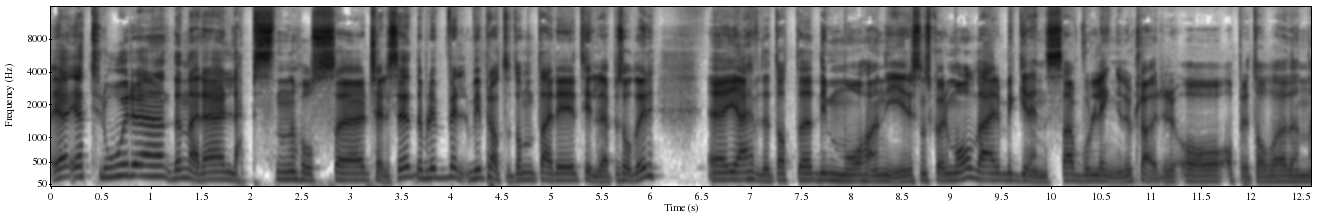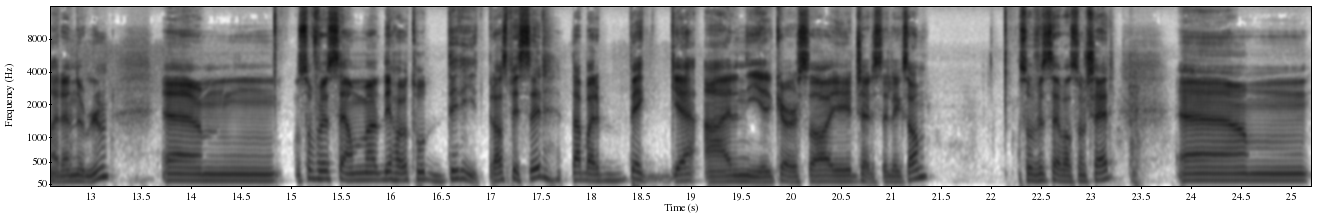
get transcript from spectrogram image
Jeg, jeg tror uh, den derre lapsen hos uh, Chelsea det blir vel, Vi pratet om dette i tidligere episoder. Eh, jeg hevdet at eh, de må ha en nier som skårer mål. Det er begrensa hvor lenge du klarer å opprettholde den der nullen. Ehm, så får vi se om De har jo to dritbra spisser. Det er bare begge er nier-cursa i Chelsea, liksom. Så får vi se hva som skjer. Um,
